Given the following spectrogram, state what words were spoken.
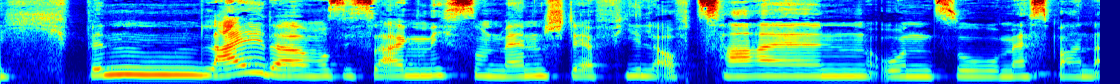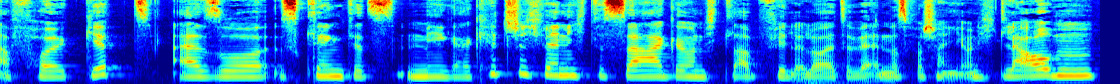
ich bin leider, muss ich sagen, nicht so ein Mensch, der viel auf Zahlen und so messbaren Erfolg gibt. Also es klingt jetzt mega kitschig, wenn ich das sage und ich glaube, viele Leute werden das wahrscheinlich auch nicht glauben.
